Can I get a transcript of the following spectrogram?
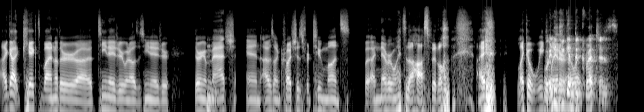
I got kicked by another uh, teenager when I was a teenager during a Hmm. match, and I was on crutches for two months, but I never went to the hospital. I like a week Where later. Where did you I get the went- crutches?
